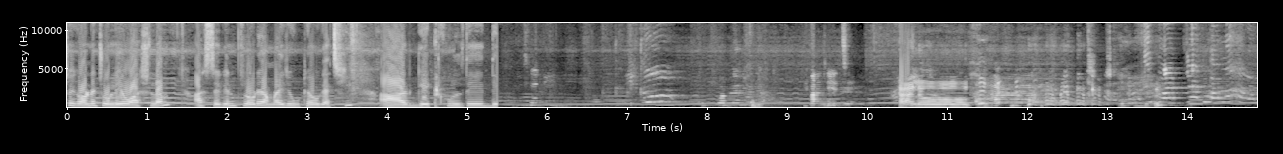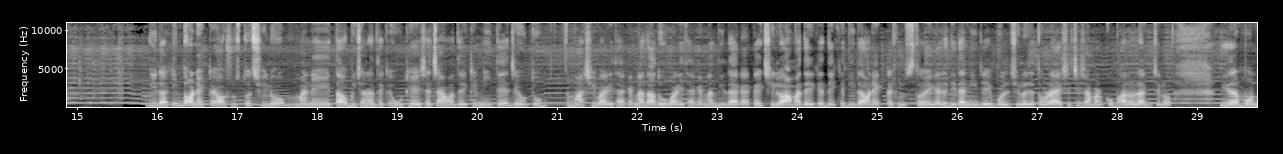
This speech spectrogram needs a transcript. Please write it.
সেই কারণে চলেও আসলাম। আর সেকেন্ড ফ্লোরে আমরা এই যে উঠেও গেছি। আর গেট খুলতে হ্যালো দিদা কিন্তু অনেকটাই অসুস্থ ছিল মানে তাও বিছানা থেকে উঠে এসেছে আমাদেরকে নিতে। যেহেতু মাসি বাড়ি থাকেন না দাদু বাড়ি থাকেন না, দিদা একা একাই ছিল। আমাদেরকে দেখে দিদা অনেকটা সুস্থ হয়ে গেছে। দিদা নিজেই বলছিল যে, তোরা এসেছিস, আমার খুব ভালো লাগছিল। দিদার মন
